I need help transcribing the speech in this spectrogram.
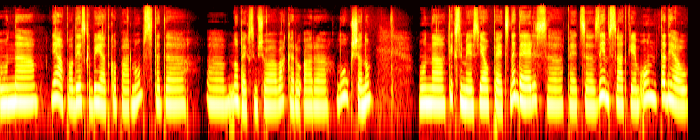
Un, jā, paldies, ka bijāt kopā ar mums. Tad nobeigsim šo vakaru ar lūkšanu. Un tiksimies jau pēc nedēļas, pēc Ziemassvētkiem, un tad jau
